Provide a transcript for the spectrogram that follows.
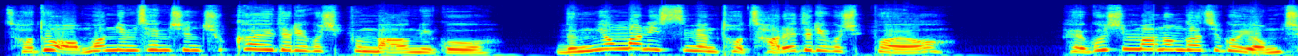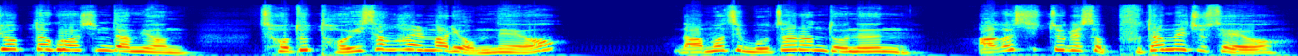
저도 어머님 생신 축하해드리고 싶은 마음이고, 능력만 있으면 더 잘해드리고 싶어요. 150만원 가지고 염치 없다고 하신다면, 저도 더 이상 할 말이 없네요? 나머지 모자란 돈은 아가씨 쪽에서 부담해주세요.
